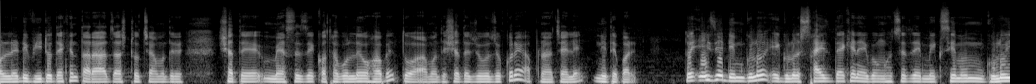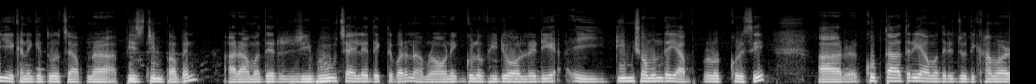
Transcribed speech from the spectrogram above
অলরেডি ভিডিও দেখেন, তারা জাস্ট হচ্ছে আমাদের সাথে মেসেজে কথা বললেও হবে। তো আমাদের সাথে যোগাযোগ করে আপনারা চাইলে নিতে পারেন। তো এই যে ডিমগুলো, এগুলোর সাইজ দেখেন এবং হচ্ছে যে ম্যাক্সিমামগুলোই এখানে কিন্তু হচ্ছে আপনারা পিস ডিম পাবেন। আর আমাদের রিভিউ চাইলে দেখতে পারেন, আমরা অনেকগুলো ভিডিও অলরেডি এই টিম সম্বন্ধেই আপলোড করেছি। আর খুব তাড়াতাড়ি আমাদের যদি খামার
